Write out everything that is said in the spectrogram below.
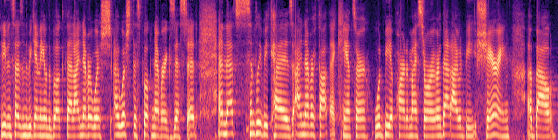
It even says in the beginning of the book that I never wish, I wish this book never existed. And that's simply because I never thought that cancer would be a part of my story story or that I would be sharing about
